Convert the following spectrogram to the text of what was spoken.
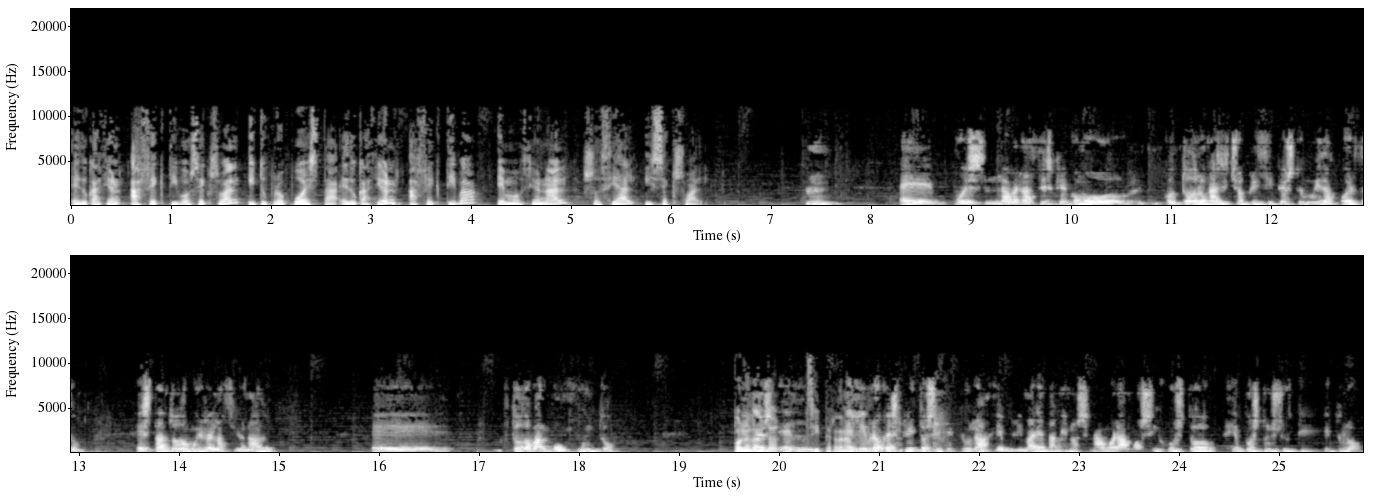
educación afectivo-sexual y tu propuesta, educación afectiva, emocional, social y sexual? Eh, pues la verdad es que como con todo lo que has dicho al principio estoy muy de acuerdo. Está todo muy relacionado. Eh, todo va en conjunto. Por lo tanto, el, libro que he escrito se titula En primaria también nos enamoramos y justo he puesto un subtítulo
